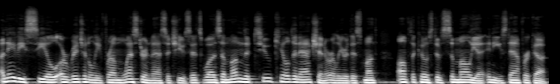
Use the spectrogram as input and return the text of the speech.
A Navy SEAL originally from western Massachusetts was among the two killed in action earlier this month off the coast of Somalia in East Africa.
